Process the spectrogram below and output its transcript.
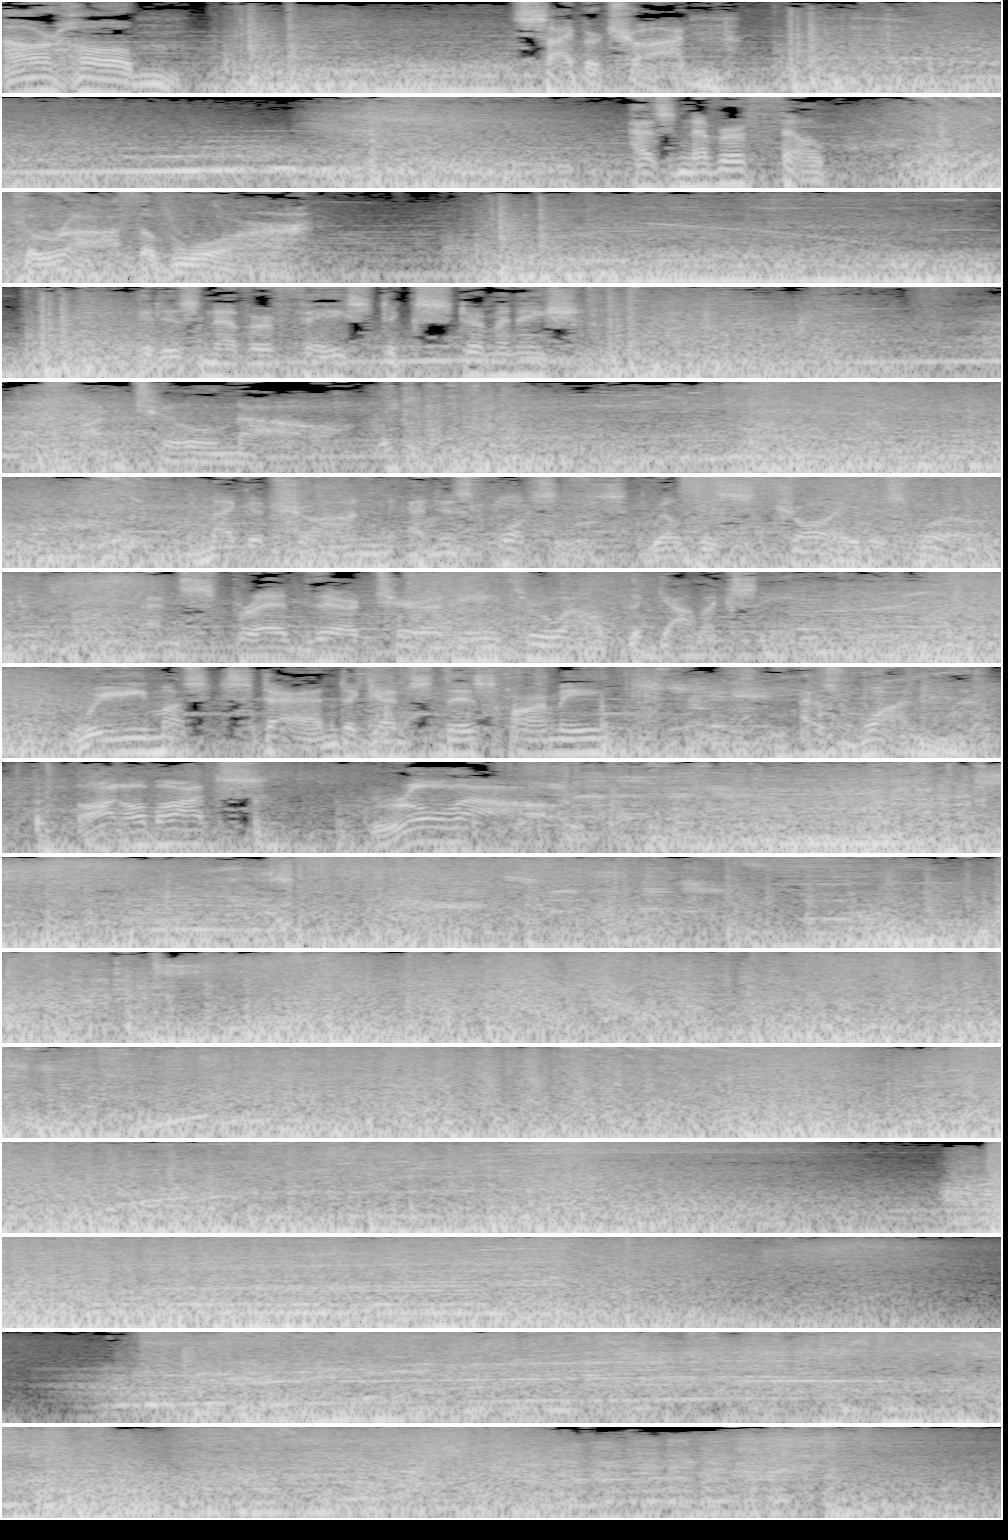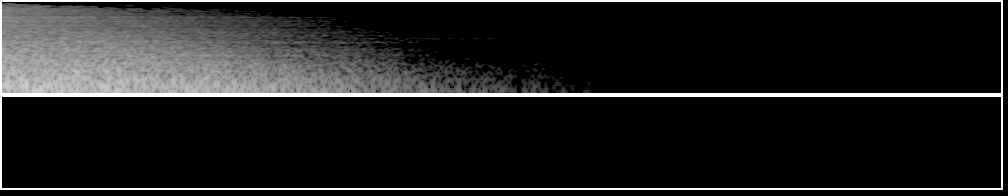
Our home, Cybertron, has never felt the wrath of war. It has never faced extermination. Until now. Megatron and his forces will destroy this world and spread their tyranny throughout the galaxy. We must stand against this army as one. Autobots, roll out!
